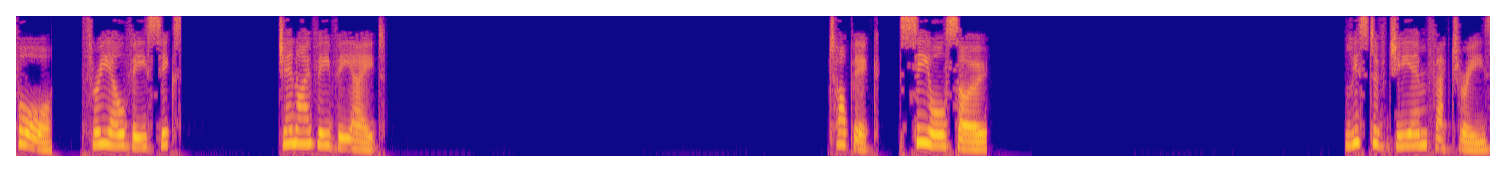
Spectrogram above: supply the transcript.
4. 3 LV6 Gen IV V8 Topic See also. List of GM factories.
